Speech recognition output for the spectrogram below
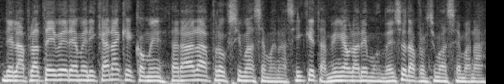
de la Plata Iberoamericana que comenzará la próxima semana. Así que también hablaremos de eso la próxima semana.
